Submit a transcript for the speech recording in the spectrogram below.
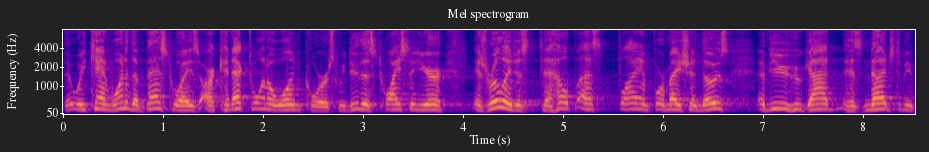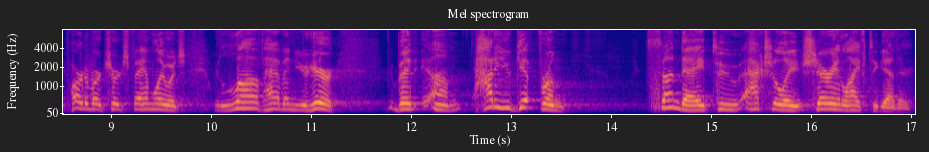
that we can, one of the best ways, our Connect 101 course, we do this twice a year, is really just to help us fly in formation. Those of you who God has nudged to be part of our church family, which we love having you here. But um, how do you get from Sunday to actually sharing life together?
